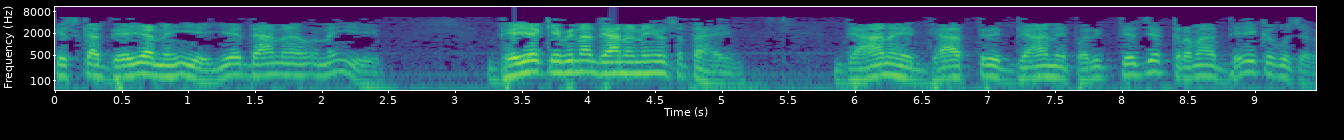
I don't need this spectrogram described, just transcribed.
किसका ध्येय नहीं है, ये ध्यान नहीं है। ध्येय के बिना ध्यान नहीं हो सकता है। ध्यान है, ध्यात्र ध्यान है, परित्यज्य क्रमाध्येय का गोचर।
